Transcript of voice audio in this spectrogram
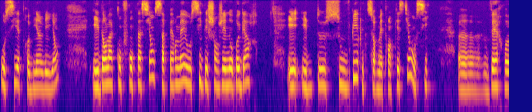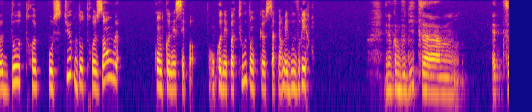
aussi être bienveillant. Et dans la confrontation, ça permet aussi d'échanger nos regards et, de s'ouvrir et de se remettre en question aussi euh, vers euh, d'autres postures, d'autres angles qu'on ne connaissait pas. On ne connaît pas tout, donc euh, ça permet d'ouvrir. Et donc, comme vous dites, être,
